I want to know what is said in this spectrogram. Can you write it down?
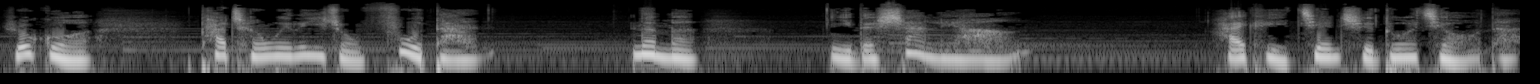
如果它成为了一种负担，那么，你的善良还可以坚持多久呢？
